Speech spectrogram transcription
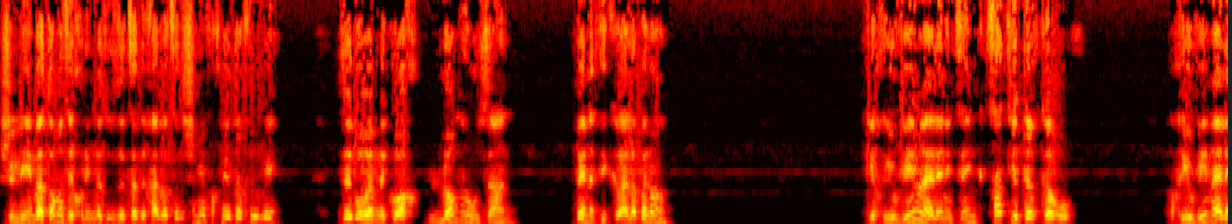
שליליים והאטום הזה יכולים לזוז לצד אחד והצד השני הופך להיות יותר חיובי. זה גורם לכוח לא מאוזן בין התקרה לבלון. כי החיוביים האלה נמצאים קצת יותר קרוב. החיוביים האלה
